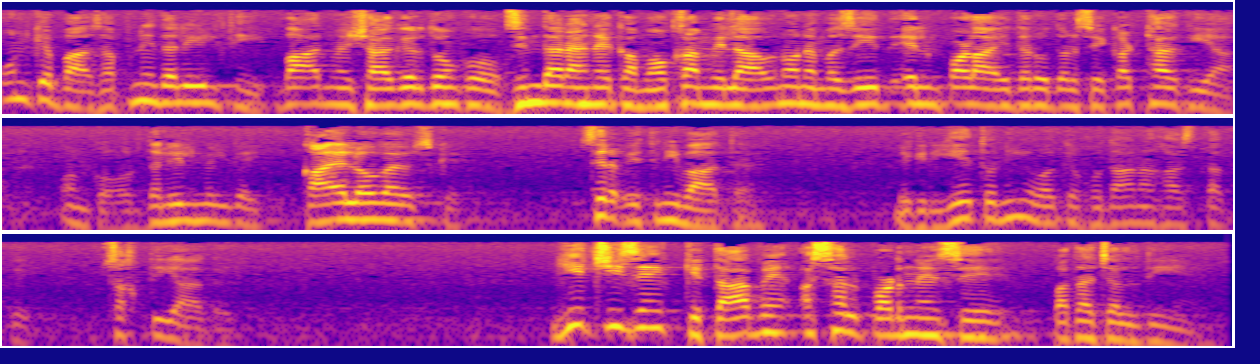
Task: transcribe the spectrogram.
ان کے پاس اپنی دلیل تھی بعد میں شاگردوں کو زندہ رہنے کا موقع ملا انہوں نے مزید علم پڑھا ادھر ادھر سے اکٹھا کیا ان کو اور دلیل مل گئی قائل ہو گئے اس کے صرف اتنی بات ہے لیکن یہ تو نہیں ہوا کہ خدا نخواستہ سختی آ گئی یہ چیزیں کتابیں اصل پڑھنے سے پتہ چلتی ہیں۔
